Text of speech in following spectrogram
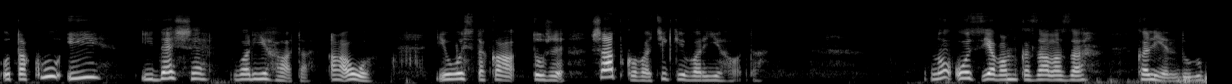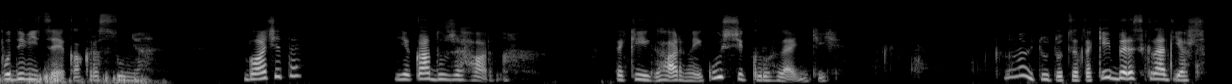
отаку і йде ще вар'єгата. А, о, і ось така теж шапкова, тільки вар'єгата. Ну, ось я вам казала за календулу. Подивіться, яка красуня. Бачите? Яка дуже гарна. Такий гарний кущик кругленький. Ну і тут оце такий бересклет, я ж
